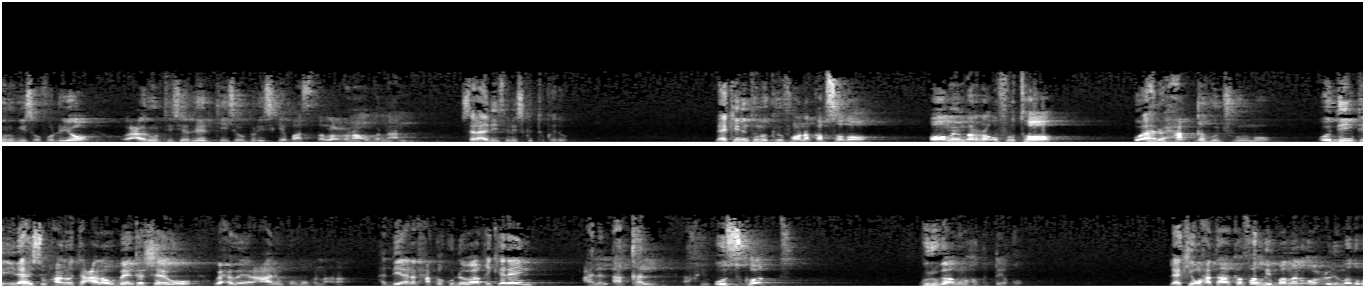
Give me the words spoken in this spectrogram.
gurigiisa fadhiyo oo caruurtiisa reerkiisa oo beriiskiiyo baastada la cunaa u bannaan. Salaadihiisana iska tukado. Laakiin intuu microphonna qabsado oo mimbarra u furto oo ahlu xaqa hujuumo oo diinta ilaahay subxaana wa tacaala uu been ka sheego waxa weeyaan caalimka uma banaana haddii aanad xaqa ku dhawaaqi karayn cala alaqal akhi uskot gurigaaguna ha ku deeqo laakiin waxaa taa ka fadli badan oo culimmadu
